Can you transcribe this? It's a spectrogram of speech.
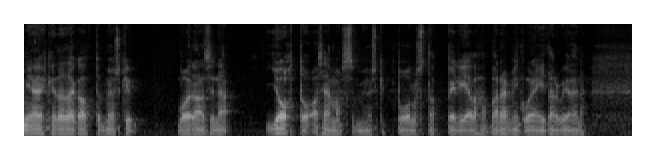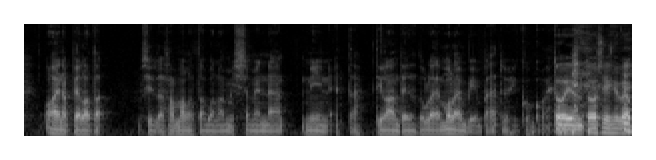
Ja ehkä tätä kautta myöskin voidaan siinä johtoasemassa myöskin puolustaa peliä vähän paremmin, kuin ei tarvitse aina, aina pelata sillä samalla tavalla, missä mennään niin, että tilanteita tulee molempiin päätyihin koko ajan. Toi on tosi hyvä,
